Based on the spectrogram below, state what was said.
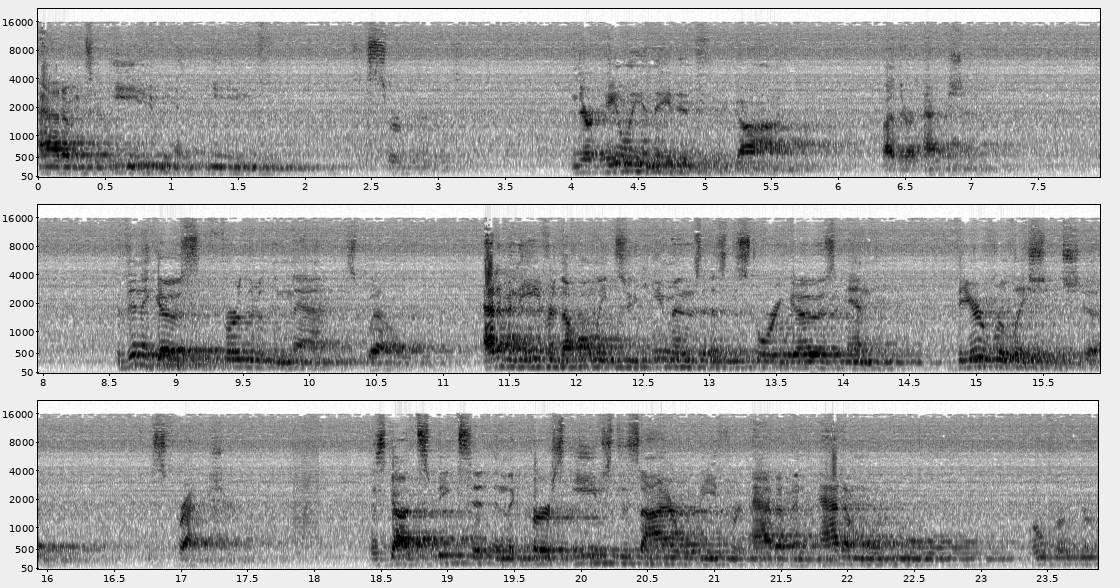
Adam to Eve and Eve to serpent. And they're alienated from God by their action. But then it goes further than that as well. Adam and Eve are the only two humans, as the story goes, and their relationship is fractured. As God speaks it in the curse, Eve's desire will be for Adam, and Adam will rule over her.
